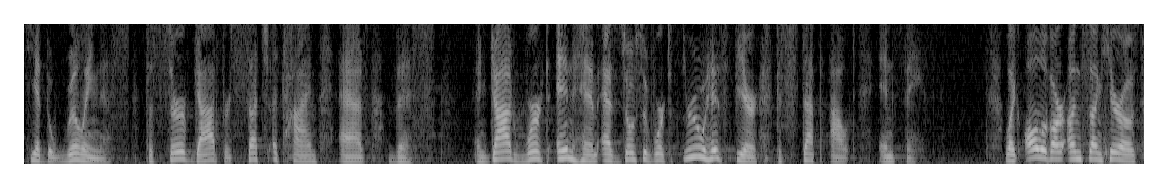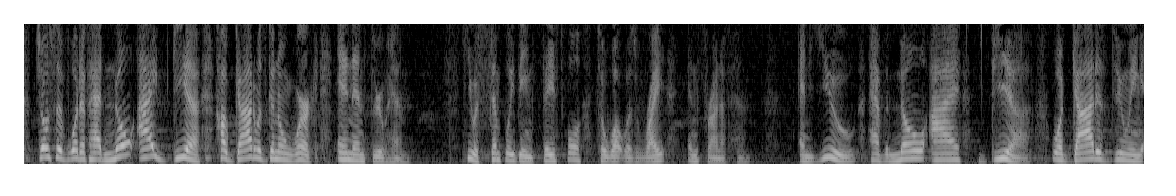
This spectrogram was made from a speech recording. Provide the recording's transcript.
he had the willingness to serve God for such a time as this. And God worked in him as Joseph worked through his fear to step out in faith. Like all of our unsung heroes, Joseph would have had no idea how God was going to work in and through him. He was simply being faithful to what was right in front of him and you have no idea what God is doing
